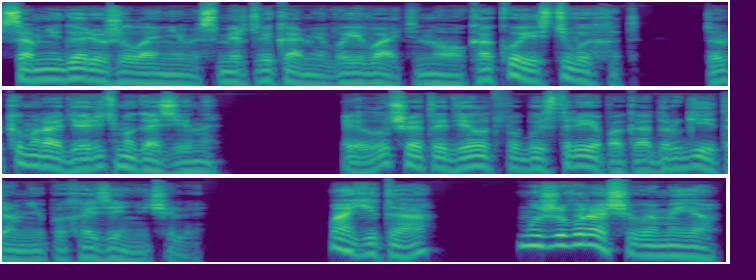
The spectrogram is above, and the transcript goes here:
Сам не горю желанием с мертвяками воевать, но какой есть выход? Только мародерить магазины. И лучше это делать побыстрее, пока другие там не похозяйничали. А еда? Мы же выращиваем ее.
